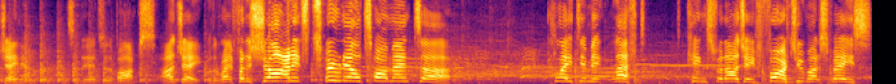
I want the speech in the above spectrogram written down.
Adjei now, into the edge of the box. Adjei with the right footed shot, and it's 2 0 Tormenta. Clay Dimmick left. Kingsford Adjei, far too much space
